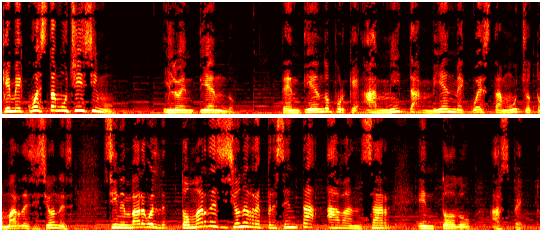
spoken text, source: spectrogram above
que me cuesta muchísimo y lo entiendo. Te entiendo porque a mí también me cuesta mucho tomar decisiones. Sin embargo, el tomar decisiones representa avanzar en todo aspecto.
